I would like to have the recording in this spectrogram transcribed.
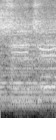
世界。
